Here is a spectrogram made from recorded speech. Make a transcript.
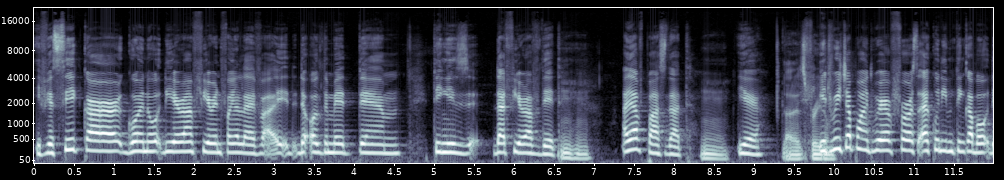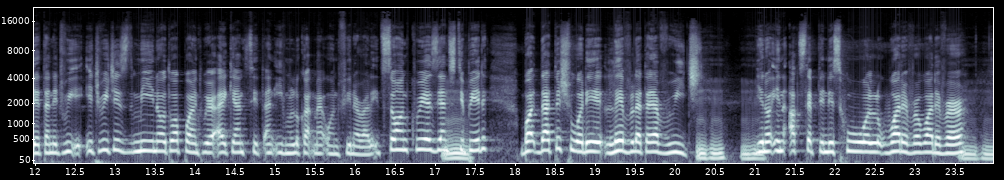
If you're sick or going out there and fearing for your life, I, the ultimate um, thing is that fear of death. Mm-hmm. I have passed that. Mm, Yeah. That is freedom. It reached a point where first I couldn't even think about it, and it re- it reaches me you know to a point where I can sit and even look at my own funeral. It sounds crazy Mm. and stupid, but that to show the level that I have reached. Mhm, mhm. You know, in accepting this whole whatever, whatever. Mm-hmm.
